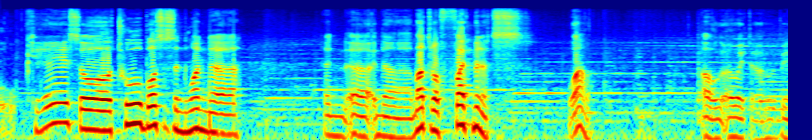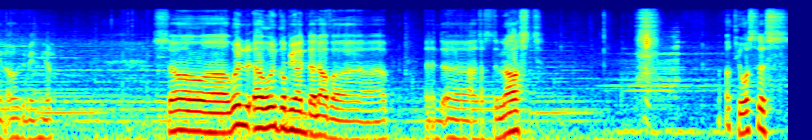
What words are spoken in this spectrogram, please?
Okay, so two bosses in one uh, in uh, in a matter of five minutes. Wow. Oh, uh, wait, uh, we've been already been here. So uh, we'll uh, we'll go behind the lava uh, and uh, as the last. Okay, what's this?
